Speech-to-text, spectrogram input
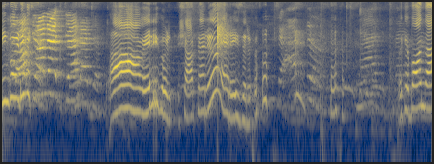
ఇంకోటి? Very good sharpener eraser okay బాగుందా?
